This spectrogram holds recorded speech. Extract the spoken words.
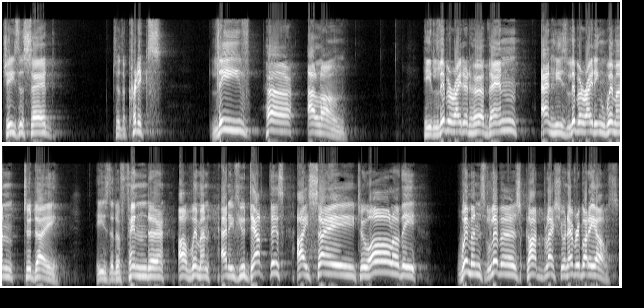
Jesus said to the critics, Leave her alone. He liberated her then, and he's liberating women today. He's the defender of women. And if you doubt this, I say to all of the women's livers, God bless you, and everybody else.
